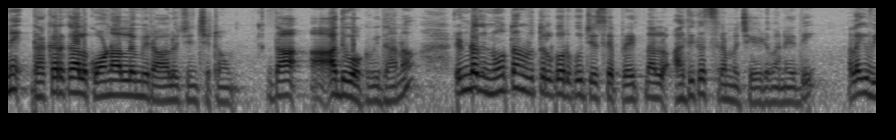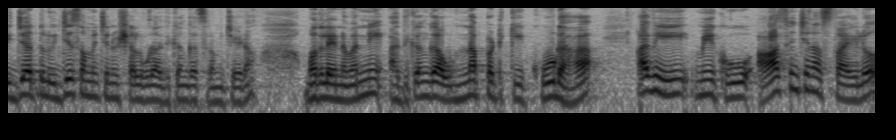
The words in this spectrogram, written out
అని రకరకాల కోణాల్లో మీరు ఆలోచించటం దా అది ఒక విధానం. రెండోది నూతన వృత్తుల కొరకు చేసే ప్రయత్నాలు అధిక శ్రమ చేయడం అనేది అలాగే విద్యార్థులు విద్య సంబంధించిన విషయాలు కూడా అధికంగా శ్రమ చేయడం మొదలైనవన్నీ అధికంగా ఉన్నప్పటికీ కూడా అవి మీకు ఆశించిన స్థాయిలో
